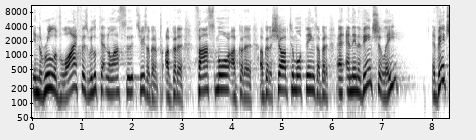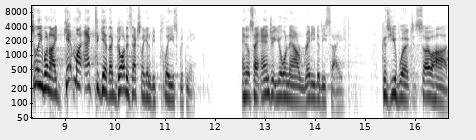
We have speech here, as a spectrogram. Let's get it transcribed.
in the rule of life, as we looked at in the last series. I've got to, I've got to fast more. I've got to, I've got to show up to more things. I've got to, and, and then eventually, eventually, when I get my act together, God is actually going to be pleased with me. And He'll say, Andrew, you're now ready to be saved because you've worked so hard.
